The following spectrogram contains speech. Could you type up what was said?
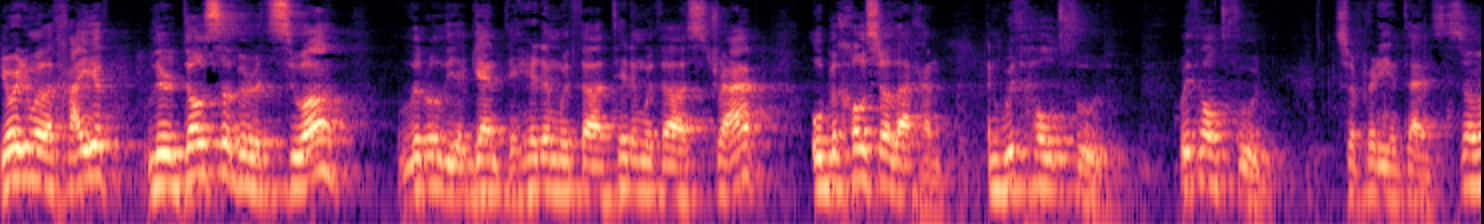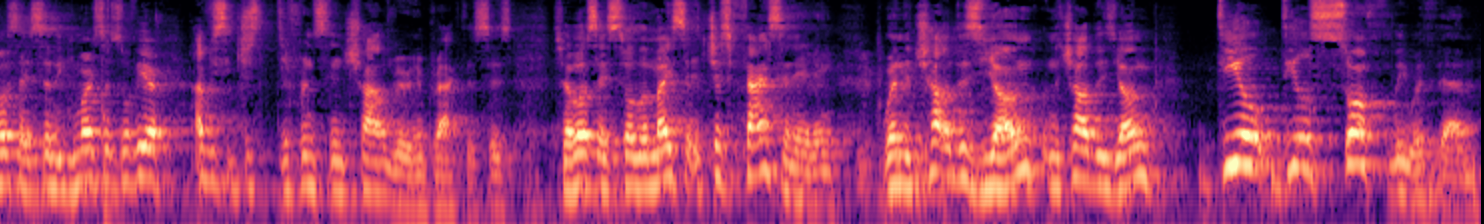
Lirdosa b'ritzua, literally again to hit him with a, hit him with a strap, ubechoser lechem, and withhold food, withhold food. So pretty intense. So I will say, so the Gemara says over here, obviously just difference in child rearing practices. So I will say, so Lamaisa, it's just fascinating. When the child is young, when the child is young, deal, deal softly with them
